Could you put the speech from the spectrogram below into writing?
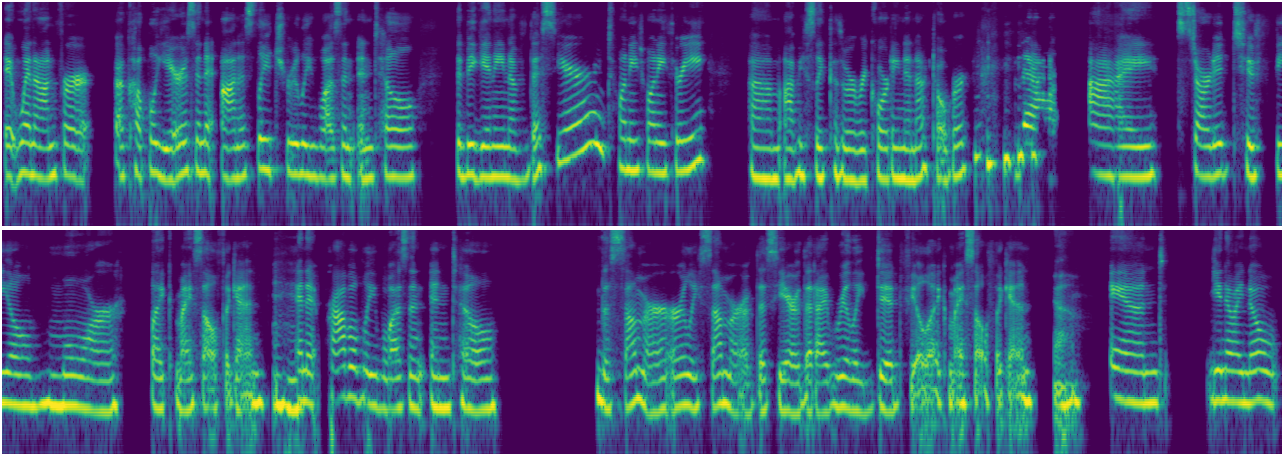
it went on for a couple years, and it honestly truly wasn't until the beginning of this year, 2023, um, obviously, because we're recording in October, that I started to feel more like myself again. Mm-hmm. And it probably wasn't until the summer, early summer of this year, that I really did feel like myself again. Yeah. And, you know, I know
